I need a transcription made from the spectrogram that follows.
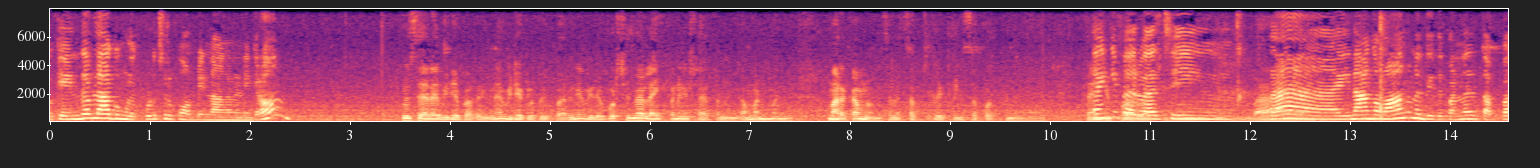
ஓகே இந்த vlog உங்களுக்கு பிடிச்சிருக்கும் அப்படின்னு நாங்க நினைக்கிறோம். புதுசாக யாராவது வீடியோ பார்க்குறீங்கன்னா வீடியோக்குள்ள போய் பாருங்க. வீடியோ பிடிச்சிருந்தா லைக் பண்ணுங்க ஷேர் பண்ணுங்க. கமெண்ட் பண்ணுங்க மறக்காம நம்ம சேனல் சப்ஸ்கிரைப் பண்ணி சப்போர்ட் பண்ணுங்க. தேங்க்யூ ஃபார் வாட்சிங். பாய் நாங்க வாங்குனது இது பண்ணது தப்பா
